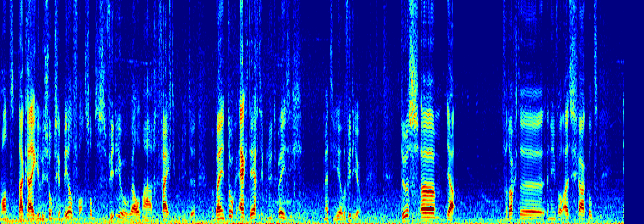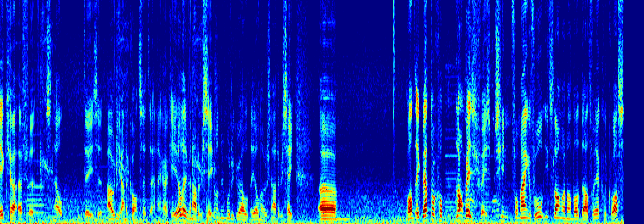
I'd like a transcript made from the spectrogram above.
want daar krijgen jullie soms geen beeld van. Soms is de video wel maar 15 minuten. Maar ben je toch echt 30 minuten bezig met die hele video. Dus ehm, ja, verdachte in ieder geval uitgeschakeld. Ik ga even snel deze Audi aan de kant zetten en dan ga ik heel even naar de wc, want nu moet ik wel heel nodig naar de wc. Ehm, want ik ben toch wel lang bezig geweest. Misschien voor mijn gevoel iets langer dan dat daadwerkelijk was.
